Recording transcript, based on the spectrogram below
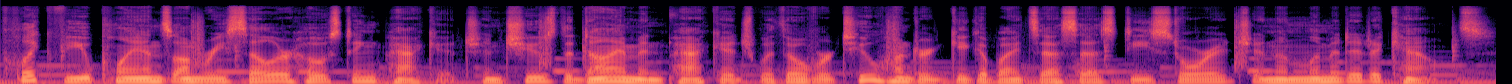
Click View Plans on Reseller Hosting Package and choose the Diamond package with over 200 gigabytes SSD storage and unlimited accounts.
